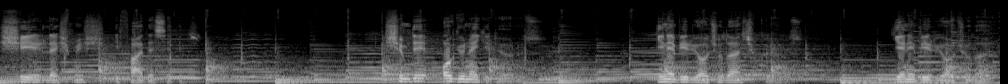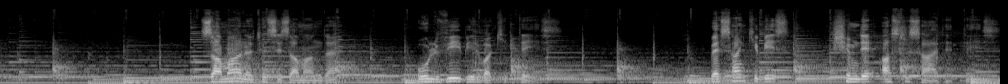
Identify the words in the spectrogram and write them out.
şiirleşmiş ifadesidir. Şimdi o güne gidiyoruz. Yine bir yolculuğa çıkıyoruz. Yeni bir yolculuğa. Zaman ötesi zamanda ulvi bir vakitteyiz. Ve sanki biz şimdi asr-ı saadetteyiz.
